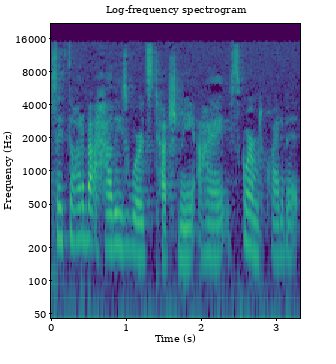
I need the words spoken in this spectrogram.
As I thought about how these words touched me, I squirmed quite a bit.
